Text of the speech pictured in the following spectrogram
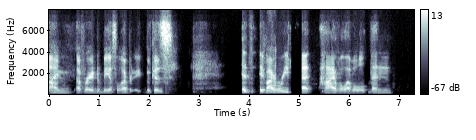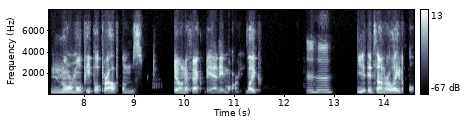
I'm afraid to be a celebrity because it's if I reach that high of a level, then normal people problems don't affect me anymore. Like Mm-hmm. it's unrelatable.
